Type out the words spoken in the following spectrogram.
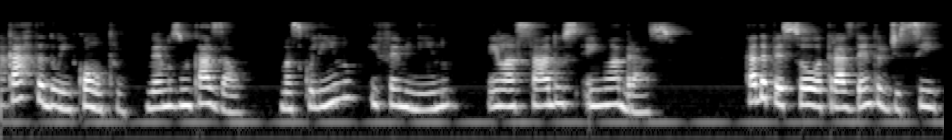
carta do encontro, vemos um casal, masculino e feminino, enlaçados em um abraço. Cada pessoa traz dentro de si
